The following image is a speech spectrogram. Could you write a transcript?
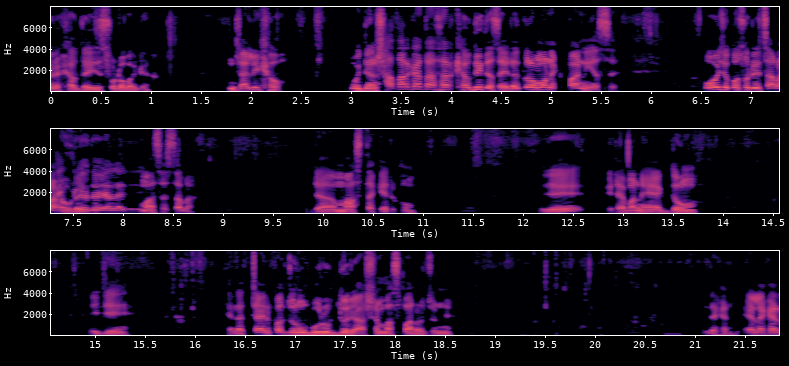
করে খেও দেয় এই যে ছোটো ভাইটা। জালি খেও। ওই দিন সাঁতার কাটা আছে আর খেও দিতেছে এটা অনেক পানি আছে। ওই যে কচুরির চালাটা উঠে মাছের চালা। এটা মাছ থাকে এরকম। ওই যে এটা মানে একদম এই যে এরা চার পাঁচজন গ্রুপ ধরে আসে মাছ মারার জন্য। দেখেন এলাকার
